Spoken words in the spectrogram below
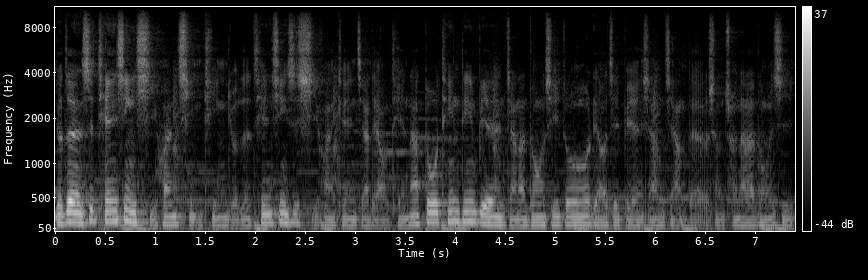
有的人是天性喜欢倾听，有的天性是喜欢跟人家聊天。那多听听别人讲的东西，多了解别人想讲的、想传达的东西，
